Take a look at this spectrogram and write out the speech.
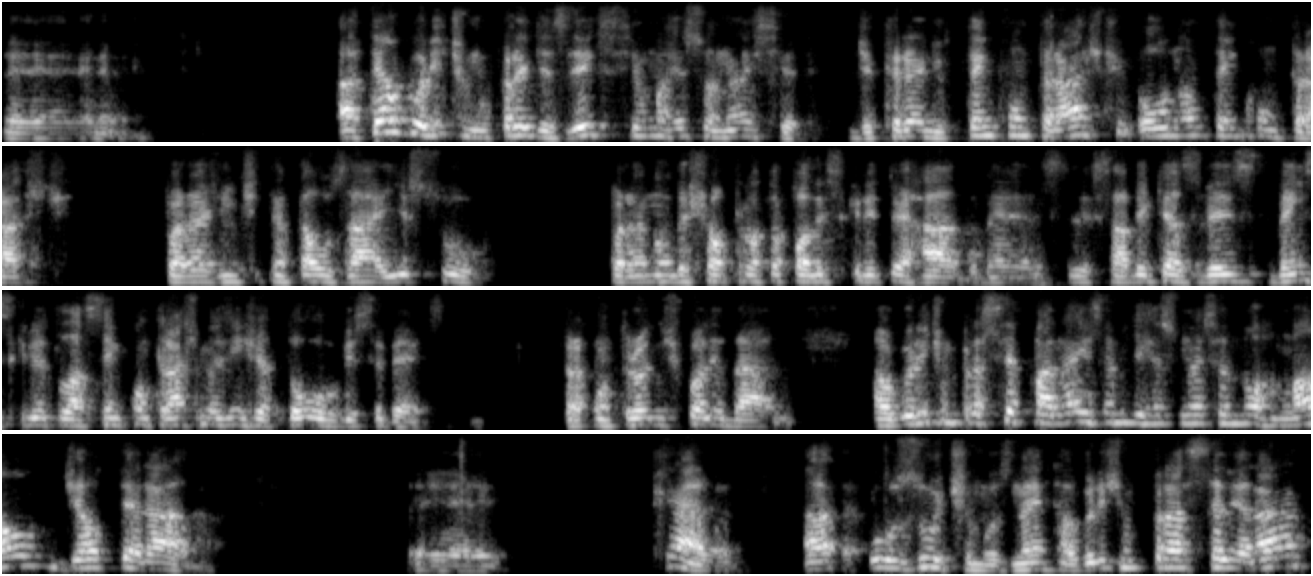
É, até algoritmo para dizer se uma ressonância de crânio tem contraste ou não tem contraste, para a gente tentar usar isso para não deixar o protocolo escrito errado, né? Vocês sabem que às vezes vem escrito lá sem contraste, mas injetou ou vice-versa, para controle de qualidade. Algoritmo para separar exame de ressonância normal de alterado. É, cara, a, os últimos, né? Algoritmo para acelerar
